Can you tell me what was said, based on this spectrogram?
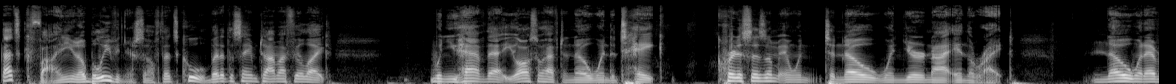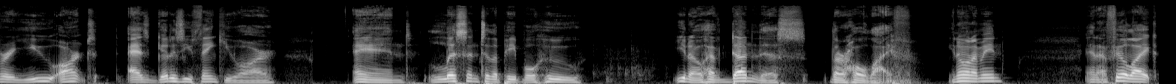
that's fine. You know, believe in yourself. That's cool. But at the same time, I feel like when you have that, you also have to know when to take criticism and when to know when you're not in the right. Know whenever you aren't as good as you think you are and listen to the people who you know have done this their whole life. You know what I mean? And I feel like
